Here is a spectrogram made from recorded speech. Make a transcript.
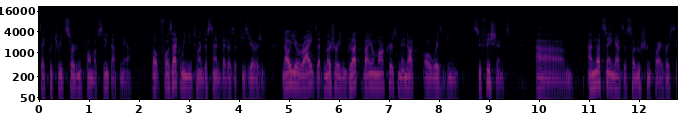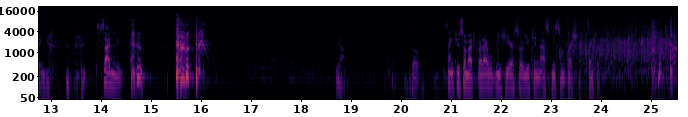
that could treat certain form of sleep apnea. But for that, we need to understand better the physiology. Now, you're right that measuring blood biomarkers may not always be sufficient. Um, I'm not saying I have the solution for everything, sadly. yeah. So. Thank you so much, but I will be here so you can ask me some questions. Thank you.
